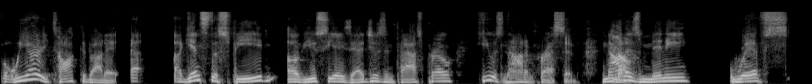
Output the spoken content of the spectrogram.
But we already talked about it. Against the speed of UCA's edges and pass pro, he was not impressive. Not no. as many whiffs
